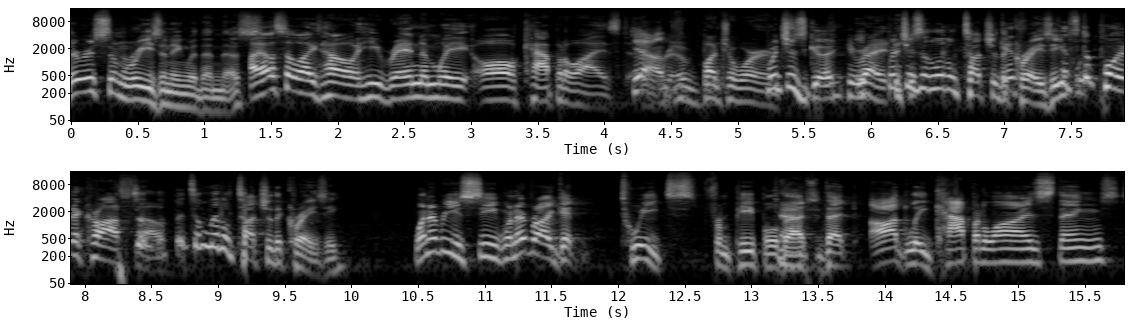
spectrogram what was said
There is some reasoning within this. I also liked how he randomly all capitalized Yeah, a, a bunch of words. which is good. right. Which is a little touch of the Gets- crazy. It's the point across, It's a, though. it's a little touch of the crazy. Whenever you see, whenever I get tweets from people that, Caps. that oddly capitalize things,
